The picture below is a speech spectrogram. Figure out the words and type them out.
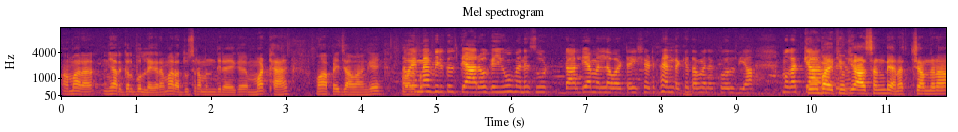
हमारा यार गल बोल लेकर हमारा दूसरा मंदिर है मठ है वहाँ पे जावांगे तो वही मैं बिल्कुल तैयार हो गई हूँ मैंने सूट डाल लिया मैंने लवर टी शर्ट पहन रखे था मैंने खोल दिया। मगर क्यों भाई? क्योंकि आज संडे है ना चांदना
